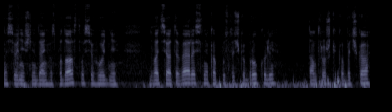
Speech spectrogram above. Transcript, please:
на сьогоднішній день господарство. Сьогодні 20 вересня, капусточка брокколі, там трошки кабачка,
